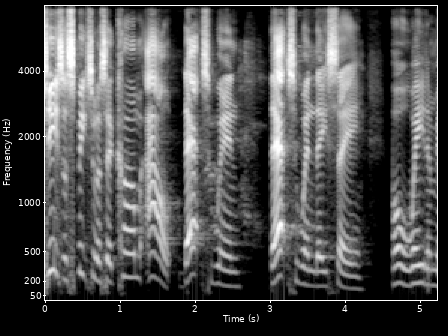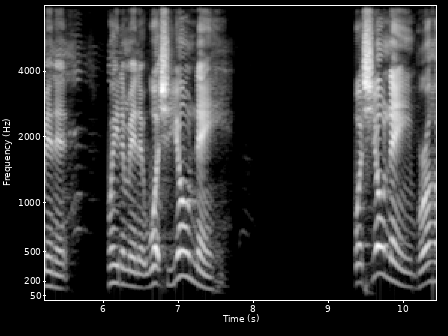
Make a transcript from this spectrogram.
Jesus speaks to him and said, Come out. That's when that's when they say, Oh, wait a minute. Wait a minute. What's your name? What's your name, bruh?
